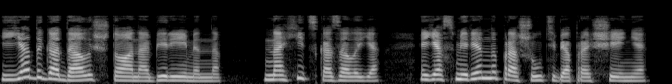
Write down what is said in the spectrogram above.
и я догадалась, что она беременна. «Нахид», — сказала я, — «я смиренно прошу у тебя прощения.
